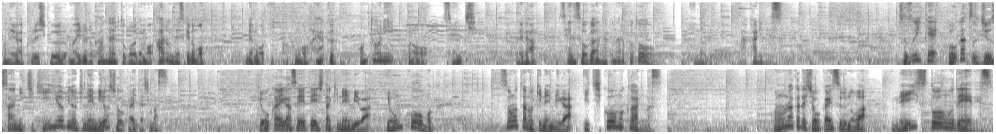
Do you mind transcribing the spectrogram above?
胸が苦しく、まあいろいろ考えるところでもあるんですけども、でも一刻も早く本当にこの戦地、これが戦争がなくなることを祈るばかりです。続いて5月13日金曜日の記念日を紹介いたします。業界が制定した記念日は4項目。その他の記念日が1項目あります。この中で紹介するのはメイストームデーです。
